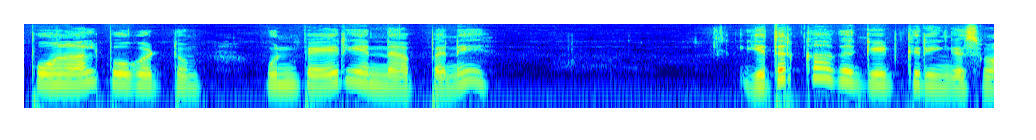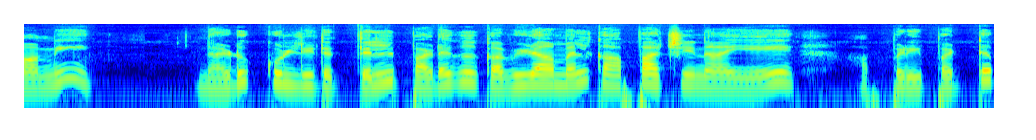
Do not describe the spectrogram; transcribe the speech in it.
போனால் போகட்டும். உன் பெயர் என்ன அப்பனே? எதற்காக கேட்கிறீங்க சுவாமி? நடுக்கொள்ளிடத்தில் படகு கவிழாமல் காப்பாற்றினாயே. அப்படிப்பட்ட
